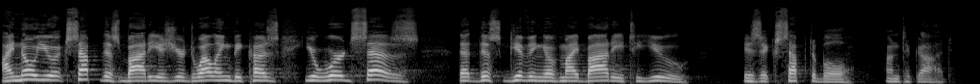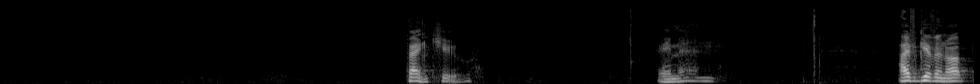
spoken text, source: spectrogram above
I know you accept this body as your dwelling because your word says that this giving of my body to you is acceptable unto God. Thank you. Amen. I've given up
